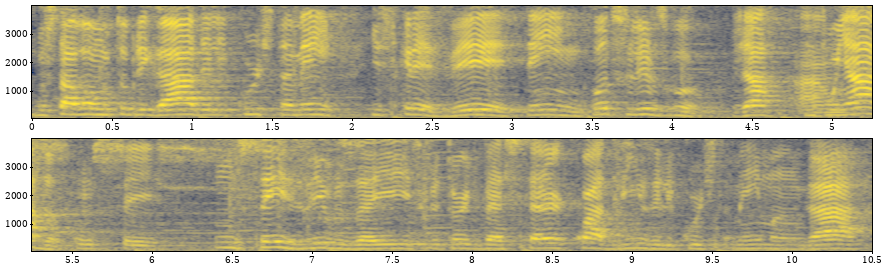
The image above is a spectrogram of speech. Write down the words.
Gustavão, muito obrigado, ele curte também escrever, tem quantos livros, Gu? Já? Um ah, punhado? Uns, uns seis. Uns seis livros aí, escritor de best-seller, quadrinhos ele curte também, mangá,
